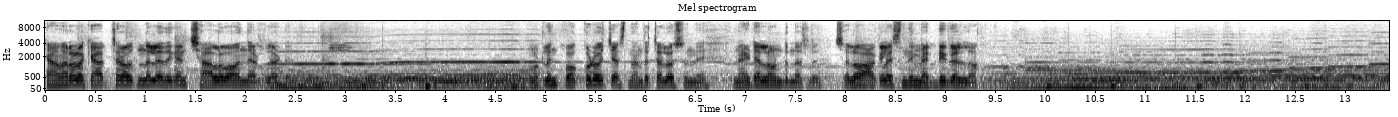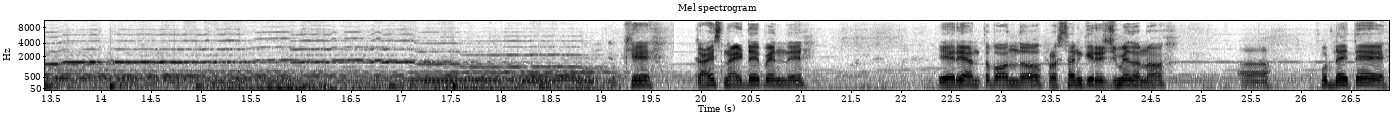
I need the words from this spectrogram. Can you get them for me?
కెమెరాలో క్యాప్చర్ అవుతుందో లేదో కానీ చాలా బాగుంది అట్లా అటు. నోట్ల నుంచి పొక్క కూడా వచ్చేస్తుంది అంత చలో వస్తుంది. నైట్ ఎలా ఉంటుంది అసలు. చలో ఆకలేస్తుంది మెగ్డీకి వెళ్దాం ఓకే. గాయస్ నైట్ అయిపోయింది. ఏరియా ఎంత బాగుందో. ప్రస్తుతానికి రిడ్జ్ మీద ఉన్నాం. ఫుడ్ అయితే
